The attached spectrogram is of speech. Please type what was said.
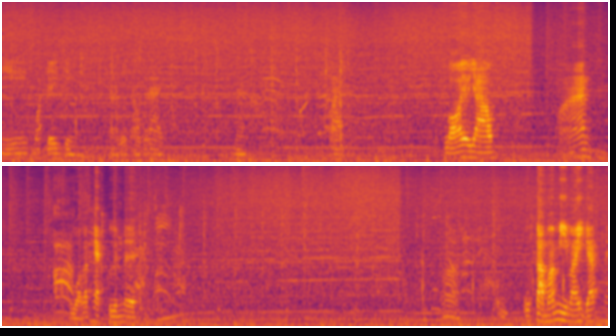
นี้มอดเยอะจริงหารถเอาก็ได้ ล้อยาวๆหวานหัวก็แทกพื้นเลยอ่าโอกามามีไหมอีกแล้วแหม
